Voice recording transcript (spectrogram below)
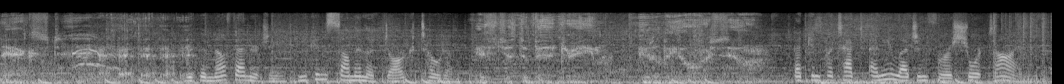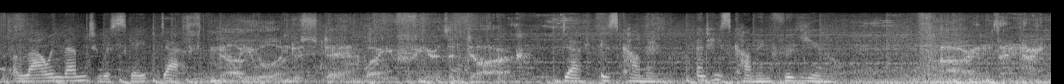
next. With enough energy, he can summon a dark totem It's just a bad that can protect any legend for a short time, allowing them to escape death. Now you will understand why you fear the dark. Death is coming, and he's coming for you. I'm the nightmare.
